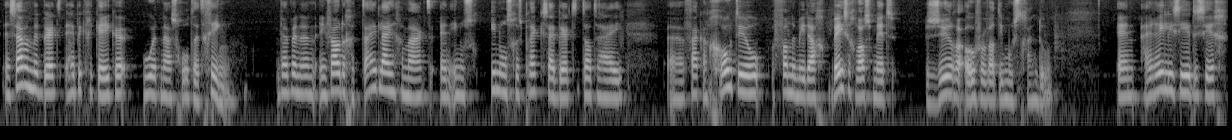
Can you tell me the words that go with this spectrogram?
En samen met Bert heb ik gekeken hoe het na schooltijd ging. We hebben een eenvoudige tijdlijn gemaakt en in ons, in ons gesprek zei Bert dat hij uh, vaak een groot deel van de middag bezig was met zeuren over wat hij moest gaan doen. En hij realiseerde zich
